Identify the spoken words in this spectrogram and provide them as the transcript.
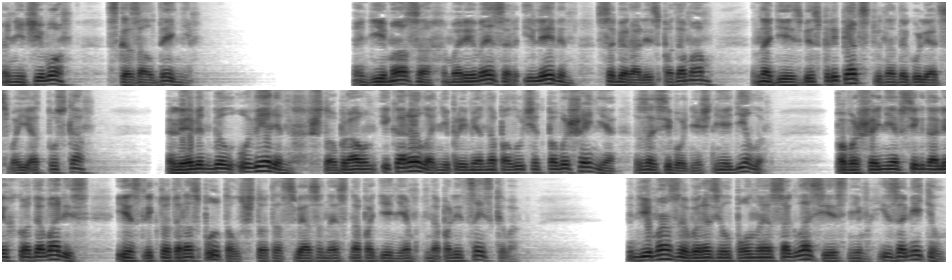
«Ничего», — сказал Дэнни. Димаза, Маривезер и Левин собирались по домам, надеясь беспрепятственно догулять свои отпуска. Левин был уверен, что Браун и Карелла непременно получат повышение за сегодняшнее дело. Повышения всегда легко давались, если кто-то распутал что-то, связанное с нападением на полицейского. Димаза выразил полное согласие с ним и заметил,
